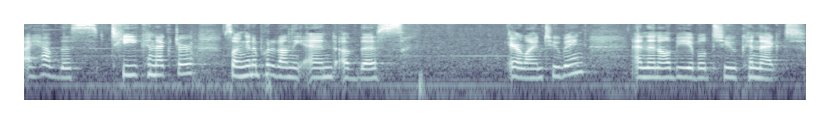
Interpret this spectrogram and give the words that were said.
I have this T connector, so I'm gonna put it on the end of this airline tubing, and then I'll be able to connect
